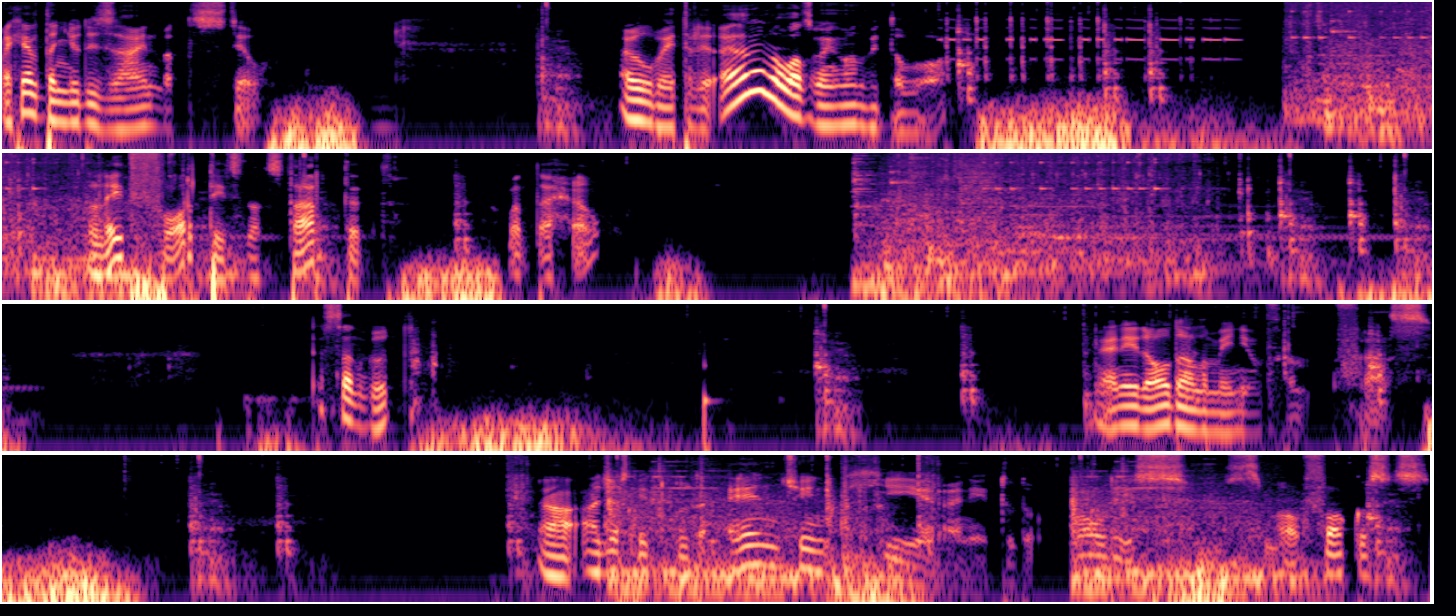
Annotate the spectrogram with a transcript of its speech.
I have the new design, but still. I will wait a little. I don't know what's going on with the war. Late 40, it's not started. What the hell? That's not good. I need all the aluminium from France. Uh, I just need to do the engine here. I need to do all these small focuses.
